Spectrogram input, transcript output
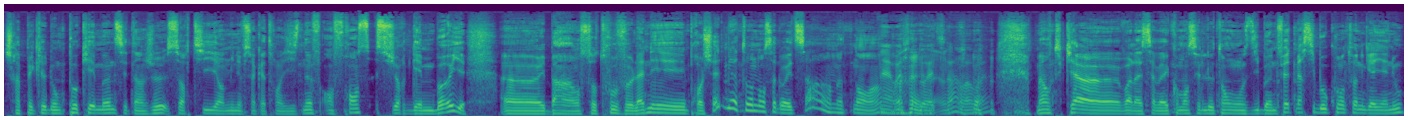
Je rappelle que donc Pokémon, c'est un jeu sorti en 1999 en France sur Game Boy. Euh, et ben, on se retrouve l'année prochaine bientôt. Non, ça doit être ça hein, maintenant. Hein. Ah ouais, ça doit être ça. Ouais, ouais. Mais en tout cas, euh, voilà, ça va commencer le temps où on se dit bonne fête. Merci beaucoup Antoine Gaillanou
